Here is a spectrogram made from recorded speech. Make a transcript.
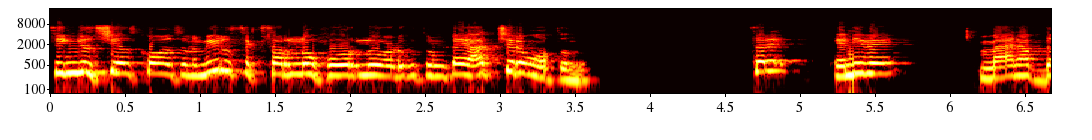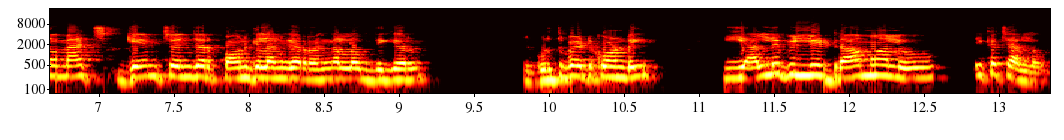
సింగిల్స్ చేసుకోవాల్సిన మీరు సిక్సర్లు ఫోర్లు అడుగుతుంటే ఆశ్చర్యం అవుతుంది. సరే anyway man of the match game changer Pawan Kalyan garu రంగంలోకి దిగారు. గుర్తుపెట్టుకోండి. ఈ అల్లి బిల్లి డ్రామాలు ఇక చెల్లవు.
